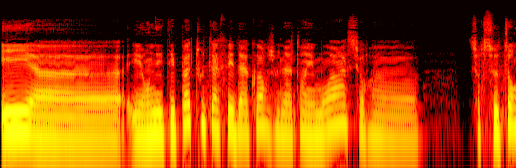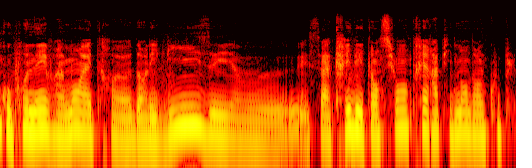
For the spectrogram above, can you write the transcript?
Et, euh, et on n'était pas tout à fait d'accord, Jonathan et moi, sur, sur ce temps qu'on prenait vraiment à être euh, dans l'église. Et, euh, et ça a créé des tensions très rapidement dans le couple.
